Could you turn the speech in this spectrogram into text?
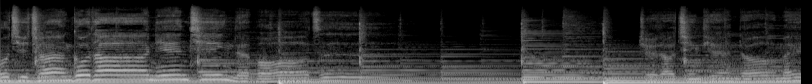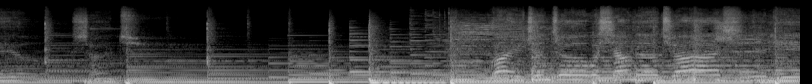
雾气穿过他年轻的脖子。直到今天都没有散去。关于郑州，我想的全是你，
